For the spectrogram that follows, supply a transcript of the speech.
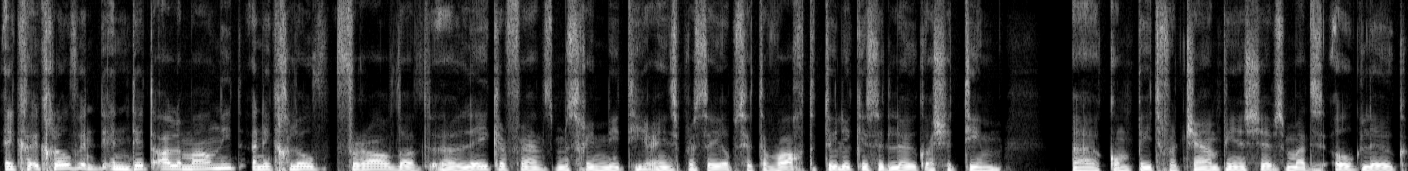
ik, ik geloof in, in dit allemaal niet. En ik geloof vooral dat eh Laker-fans misschien niet hier eens per se op zitten wachten. Tuurlijk is het leuk als je team eh compete voor championships. Maar het is ook leuk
